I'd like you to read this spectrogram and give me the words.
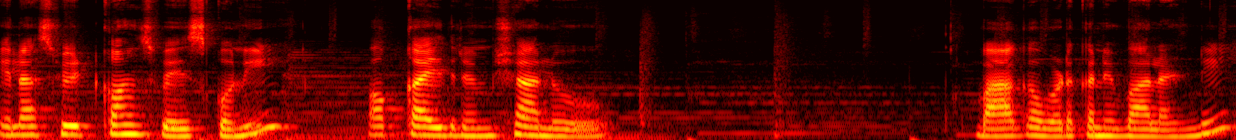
ఇలా స్వీట్ కార్న్స్ వేసుకొని ఒక ఐదు నిమిషాలు బాగా ఉడకనివ్వాలండి.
